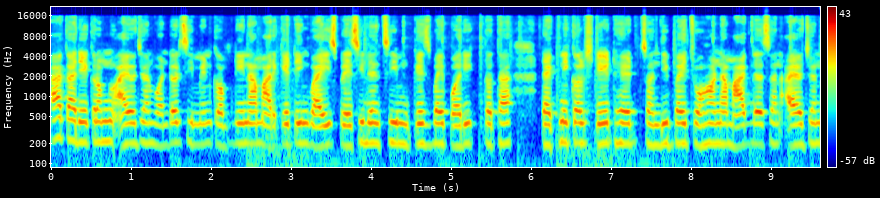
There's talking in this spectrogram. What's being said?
આ કાર્યક્રમનું આયોજન વંડર સિમેન્ટ કંપનીના માર્કેટિંગ વાઇસ પ્રેસિડેન્ટ શ્રી મુકેશભાઈ પરીખ તથા ટેકનિકલ સ્ટેટ હેડ સંદીપભાઈ ચૌહાણના માર્ગદર્શન આયોજન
